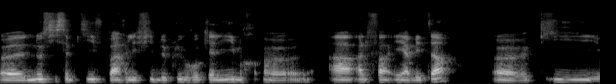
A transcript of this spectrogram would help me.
nociceptives par les fibres de plus gros calibre à alpha et à bêta, qui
